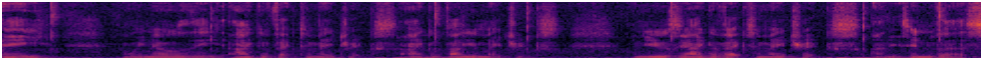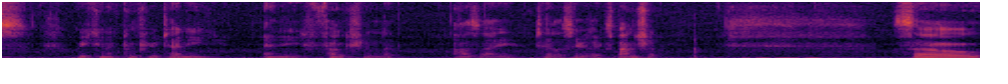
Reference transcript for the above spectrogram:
A and we know the eigenvector matrix, eigenvalue matrix, and use the eigenvector matrix and its inverse, we can compute any any function that has a Taylor series expansion. So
